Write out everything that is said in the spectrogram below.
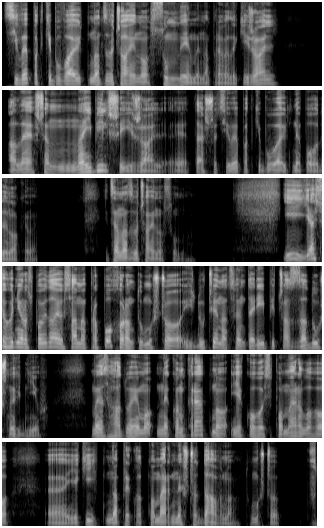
ці випадки бувають надзвичайно сумними, на превеликий жаль, але ще найбільший жаль е, те, що ці випадки бувають непоодинокими. І це надзвичайно сумно. І я сьогодні розповідаю саме про похорон, тому що, йдучи на цвинтарі під час задушних днів, ми згадуємо не конкретно якогось померлого, е, який, наприклад, помер нещодавно, тому що в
